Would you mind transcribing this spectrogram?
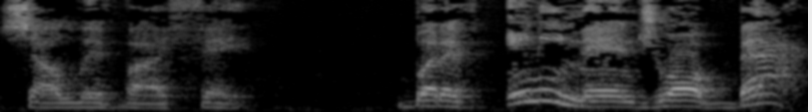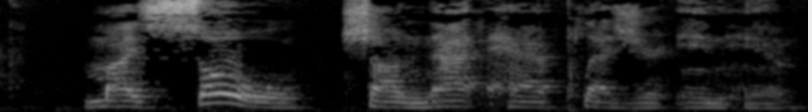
shall live by faith. But if any man draw back, my soul shall not have pleasure in him.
